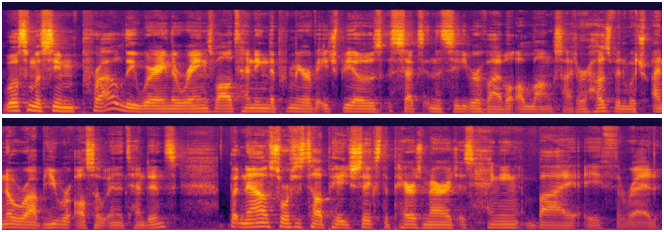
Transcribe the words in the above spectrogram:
Wilson was seen proudly wearing the rings while attending the premiere of HBO's Sex in the City revival alongside her husband, which I know, Rob, you were also in attendance. But now sources tell Page Six the pair's marriage is hanging by a thread.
